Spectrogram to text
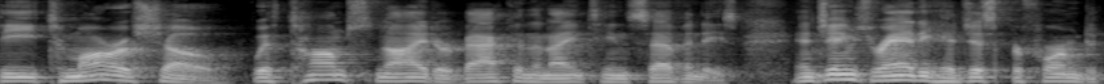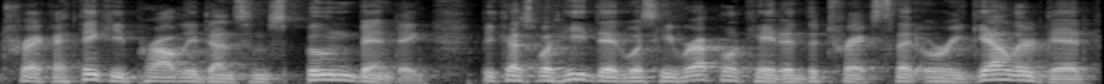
the Tomorrow Show with Tom Snyder back in the 1970s. And James Randi had just performed a trick. I think he'd probably done some spoon bending because what he did was he replicated the tricks that Uri Geller did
